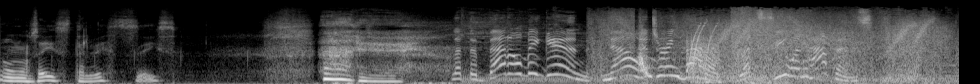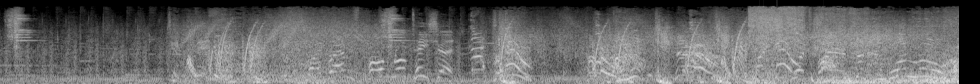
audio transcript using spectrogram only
O unos 6, tal vez. 6. Let the battle begin! Now entering battle. Let's see what happens. Lamb's palm rotation! One more.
